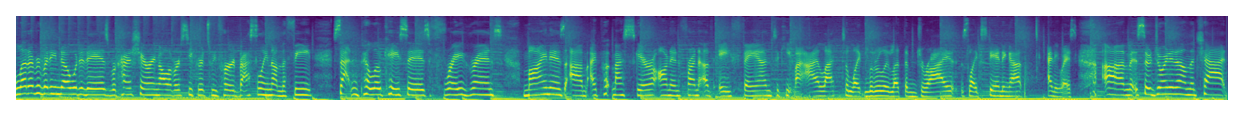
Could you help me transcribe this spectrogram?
Let everybody know what it is. We're kind of sharing all of our secrets. We've heard Vaseline on the feet, satin pillowcases, fragrance. Mine is, um, I put mascara on in front of a fan to keep my eyelash to like literally let them dry. It's like standing up. Anyways, um, so join in on the chat.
